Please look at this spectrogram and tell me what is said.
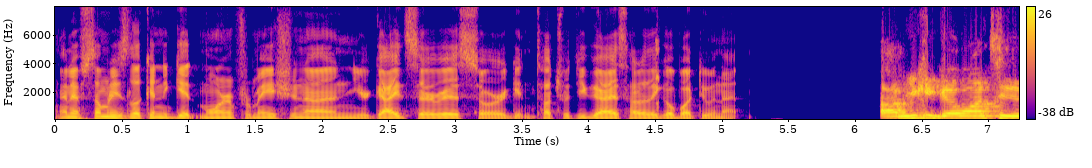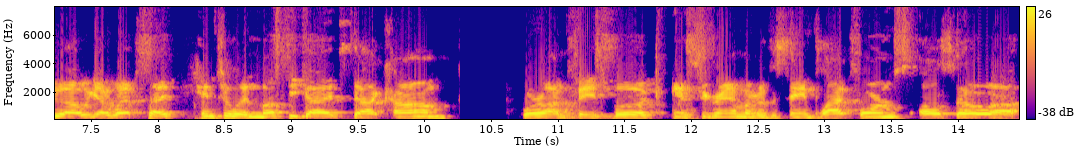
And if somebody's looking to get more information on your guide service or get in touch with you guys, how do they go about doing that? Um, you can go on to, uh, we got a website, hinterlandmuskieguides.com. We're on Facebook, Instagram under the same platforms. Also, uh,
